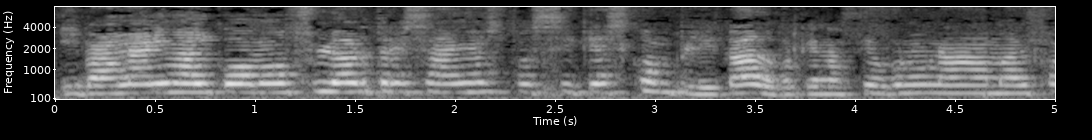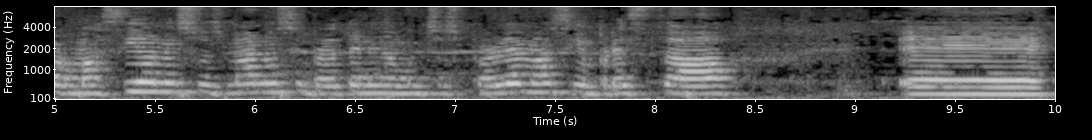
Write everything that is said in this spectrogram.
Y para un animal como Flor, tres años, pues sí que es complicado, porque nació con una malformación en sus manos, siempre ha tenido muchos problemas, siempre está... eh,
